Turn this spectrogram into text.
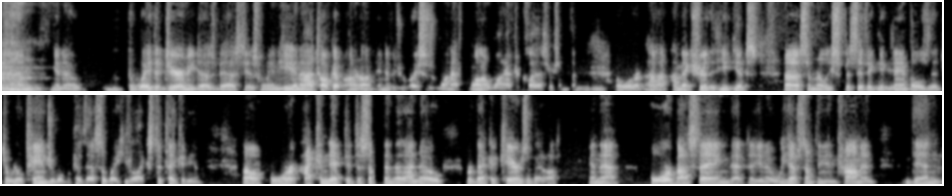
you know, the way that Jeremy does best is when he and I talk on an individual basis, one after one on one after class or something, mm-hmm. or uh, I make sure that he gets uh, some really specific examples that are real tangible because that's the way he likes to take it in uh, or I connect it to something that I know Rebekah cares about, and that, or by saying that you know we have something in common, then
